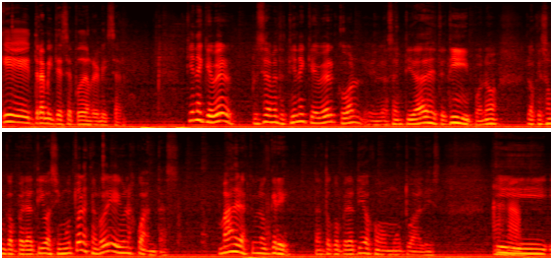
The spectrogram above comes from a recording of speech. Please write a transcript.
¿qué trámites se pueden realizar? tiene que ver, precisamente, tiene que ver con eh, las entidades de este tipo, ¿no? Los que son cooperativas y mutuales, que en Rodríguez hay unas cuantas, más de las que uno cree, tanto cooperativas como mutuales. Y,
